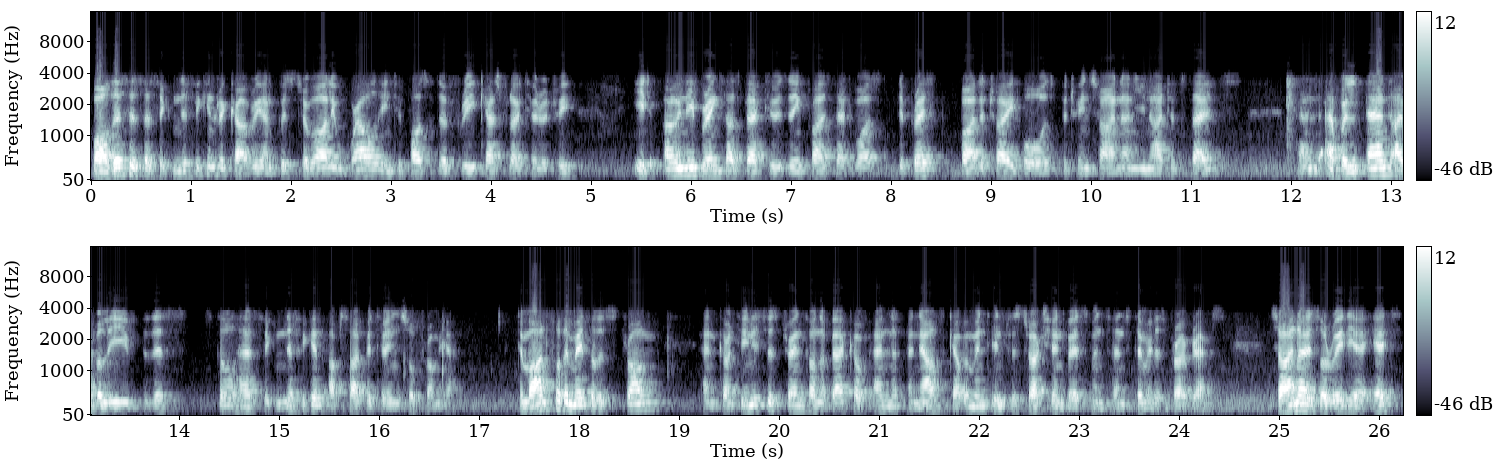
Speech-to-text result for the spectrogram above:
While this is a significant recovery and puts Trevali well into positive free cash flow territory, it only brings us back to a zinc price that was depressed by the trade wars between China and the United States. And I believe this still has significant upside potential from here. Demand for the metal is strong and continues to strengthen on the back of announced government infrastructure investments and stimulus programs. China is already ahead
